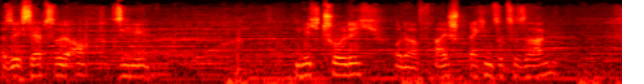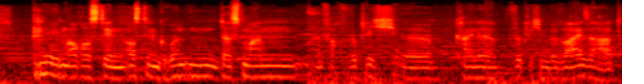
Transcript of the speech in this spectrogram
Also ich selbst würde auch sie nicht schuldig oder freisprechen sozusagen. Eben auch aus den, aus den Gründen, dass man einfach wirklich äh, keine wirklichen Beweise hat.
